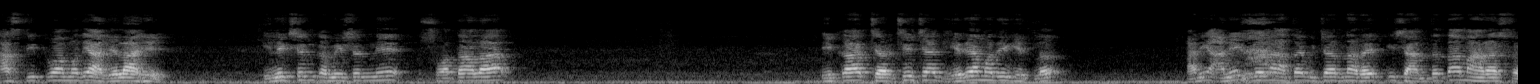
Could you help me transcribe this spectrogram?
अस्तित्वामध्ये आलेलं आहे. इलेक्शन कमिशनने स्वतःला एका चर्चेच्या घेऱ्यामध्ये घेतलं. आणि अनेक जण आता विचारणार आहेत की शांतता महाराष्ट्र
